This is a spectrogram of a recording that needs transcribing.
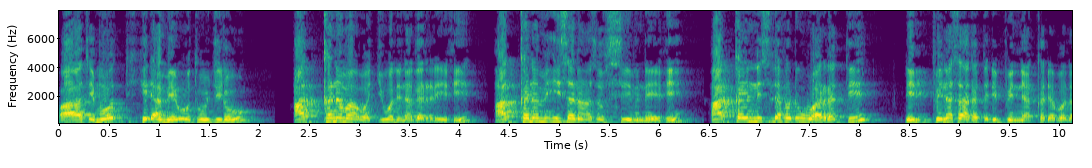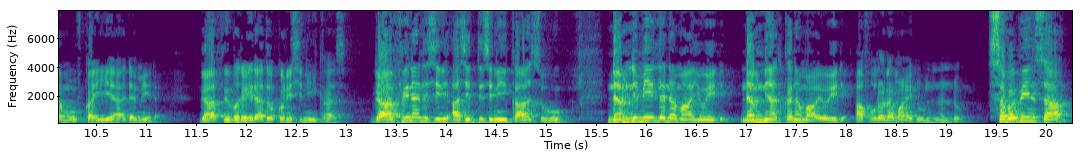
Phaaximootti hidhamee utuu jiru akka namaa wajjin waliin agarree fi akka namni isa naasofsiifnee fi akka innis lafa duwwaa irratti. Dhiphina isaarratti dhiphinni akka dabalamuuf kan yaadamedha. Gaaffii bareedaa tokkoon isinii kaasa. Gaaffiin asitti isinii kaasu namni miila namaa yoo hidhe namni harka namaa yoo hidhe hafuura namaa hidhuu hin danda'u. Sababiin isaa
